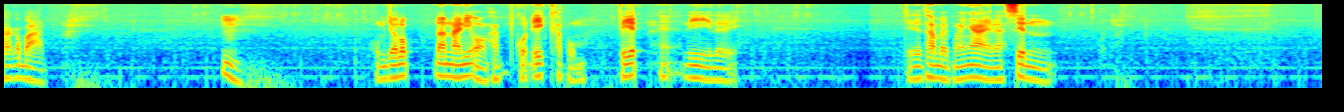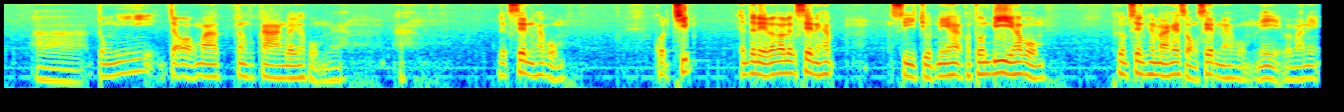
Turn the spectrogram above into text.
กากบาทอืมผมจะลบด้านในนี้ออกครับ กด X ครับผมเฟสฮะนี่เลย จะทำแบบง่ายๆนะ เส้น ตรงนี้จะออกมาตรงกลางเลยครับผมนะะเลือกเส้นครับผม กดชิปอินเทอร์เน็ตแล้วก็เลือกเส้นครับสี่จุดนี้ฮะคอนโทรล B ครับผม เพิ่มเส้นขึ้นมาแค่สองเส้นนะครับผมนี่ประมาณนี้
